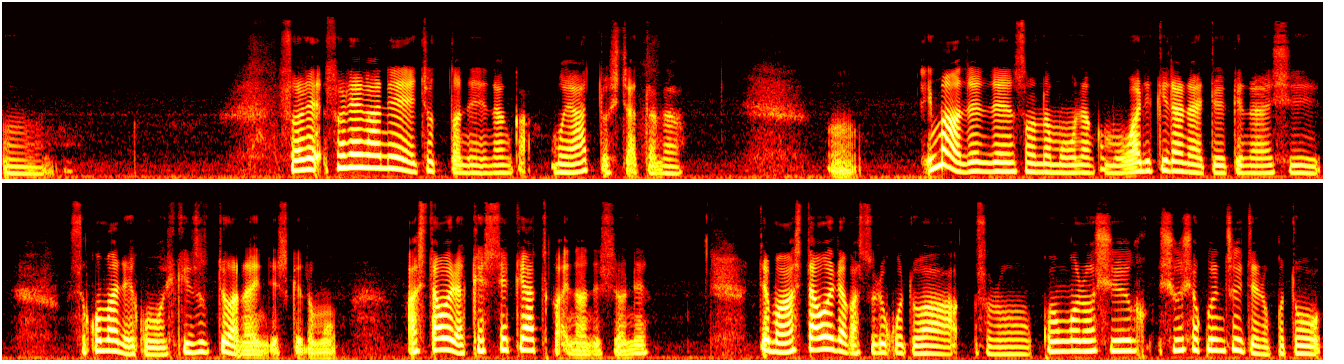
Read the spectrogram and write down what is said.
うん。それ、それがね、ちょっとね、なんか、もやっとしちゃったな。うん。今は全然そんなもうなんかもう割り切らないといけないし、そこまでこう引きずってはないんですけども、明日おいら欠席扱いなんですよね。でも明日おいらがすることは、その、今後の就職についてのこと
